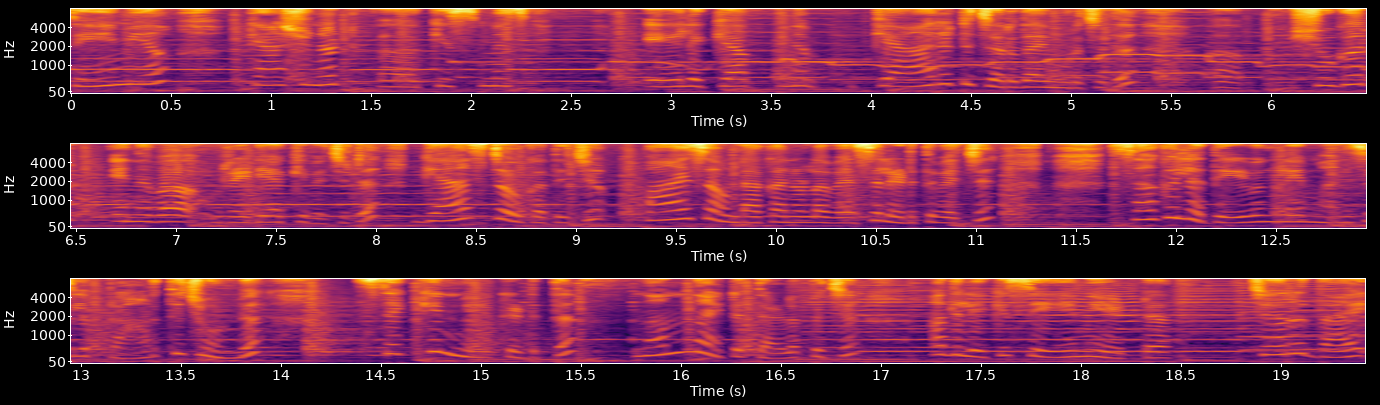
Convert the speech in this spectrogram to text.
സേമിയ കാഷ്യൂനട്ട് കിസ്മിസ് ഏലക്ക പിന്നെ ക്യാരറ്റ് ചെറുതായി മുറിച്ചത് ഷുഗർ എന്നിവ റെഡിയാക്കി വെച്ചിട്ട് ഗ്യാസ് സ്റ്റവ് കത്തിച്ച് പായസം ഉണ്ടാക്കാനുള്ള വെസൽ എടുത്ത് വെച്ച് സകല ദൈവങ്ങളെയും മനസ്സിൽ പ്രാർത്ഥിച്ചുകൊണ്ട് സെക്കൻഡ് മിൽക്ക് എടുത്ത് നന്നായിട്ട് തിളപ്പിച്ച് അതിലേക്ക് സേമിയ ഇട്ട് ചെറുതായി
